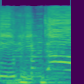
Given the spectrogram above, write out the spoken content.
मेरी का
